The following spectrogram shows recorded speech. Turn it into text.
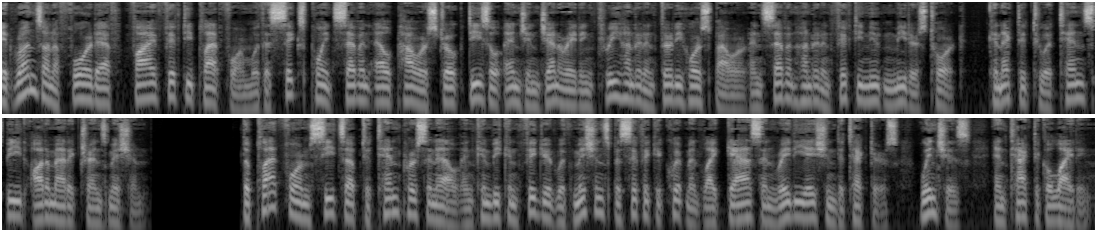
It runs on a Ford F-550 platform with a 6.7L power-stroke diesel engine generating 330 horsepower and 750 Nm torque, connected to a 10-speed automatic transmission. The platform seats up to 10 personnel and can be configured with mission-specific equipment like gas and radiation detectors, winches, and tactical lighting.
